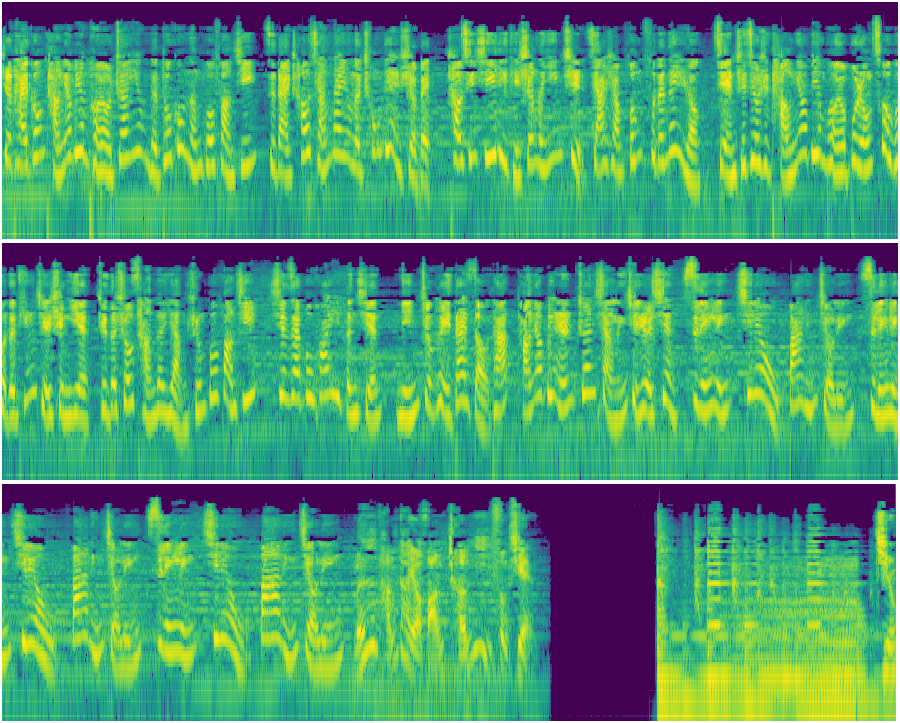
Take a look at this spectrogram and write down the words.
这台供糖尿病朋友专用的多功能播放机，自带超强耐用的充电设备，超清晰立体声的音质，加上丰富的内容，简直就是糖尿病朋友不容错过的听觉盛宴，值得收藏的养生播放机。现在不花一分钱，您就可以带走它。糖尿病人专享领取热线：四零零七六五八零九零四零零七六五八零九零四零零七六五八零九零。门恩堂大药房诚意奉献。九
